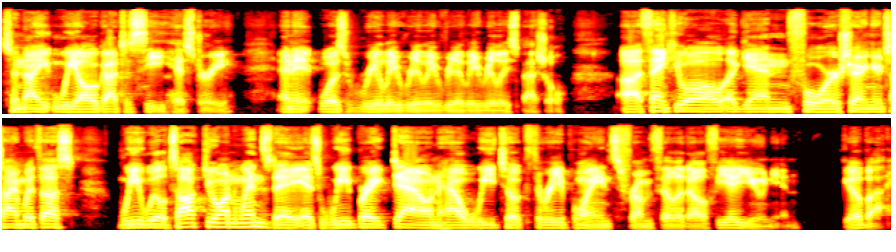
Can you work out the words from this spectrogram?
Tonight we all got to see history, and it was really, really, really, really special. Uh, thank you all again for sharing your time with us. We will talk to you on Wednesday as we break down how we took three points from Philadelphia Union. Goodbye.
